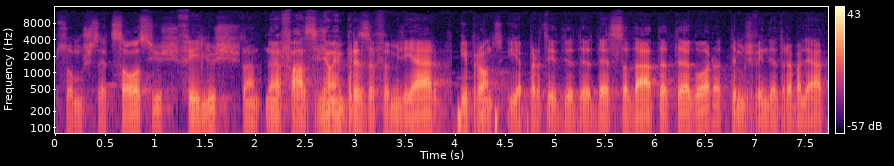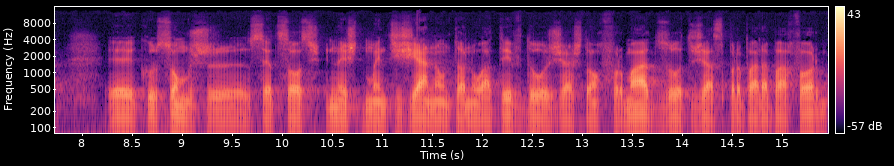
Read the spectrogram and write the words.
somos sete sócios, filhos, portanto não é fácil, é uma empresa familiar, e pronto, e a partir de, de, dessa data até agora temos vindo a trabalhar somos eh, sete sócios que neste momento já não estão no ativo, dois já estão reformados, outros já se preparam para a reforma.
